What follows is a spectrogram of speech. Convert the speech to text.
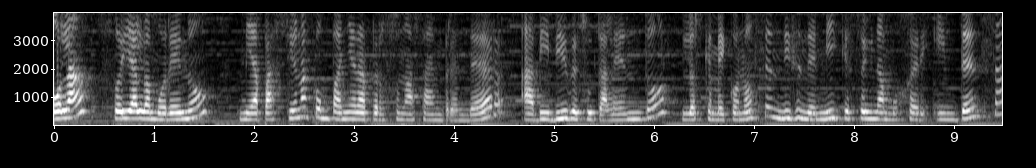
Hola, soy Alba Moreno. Me apasiona acompañar a personas a emprender, a vivir de su talento. Los que me conocen dicen de mí que soy una mujer intensa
